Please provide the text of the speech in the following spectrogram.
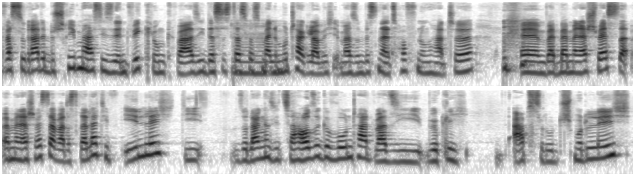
was du gerade beschrieben hast, diese Entwicklung quasi, das ist das, was meine Mutter, glaube ich, immer so ein bisschen als Hoffnung hatte. Ähm, weil bei meiner Schwester, bei meiner Schwester war das relativ ähnlich. Die, solange sie zu Hause gewohnt hat, war sie wirklich absolut schmuddelig.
